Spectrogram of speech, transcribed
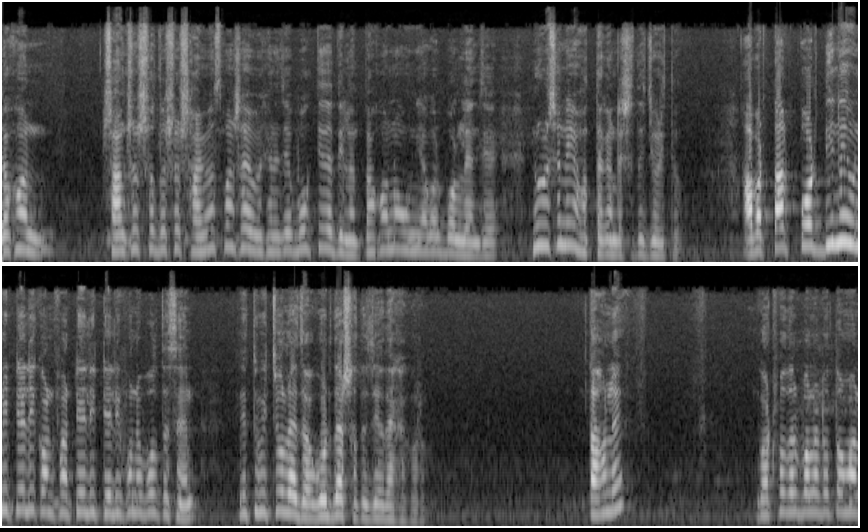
যখন সাংসদ সদস্য শামী ওসমান সাহেব ওখানে যে বক্তৃতা দিলেন, তখনও উনি আবার বললেন যে নূর হোসেন এই হত্যাকাণ্ডের সাথে জড়িত। আবার তারপর দিনে উনি টেলিকনফার টেলি টেলিফোনে বলতেছেন যে, তুমি চলে যাও, গোরদার সাথে যেয়ে দেখা করো। তাহলে গডফাদার বলাটা তো আমার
